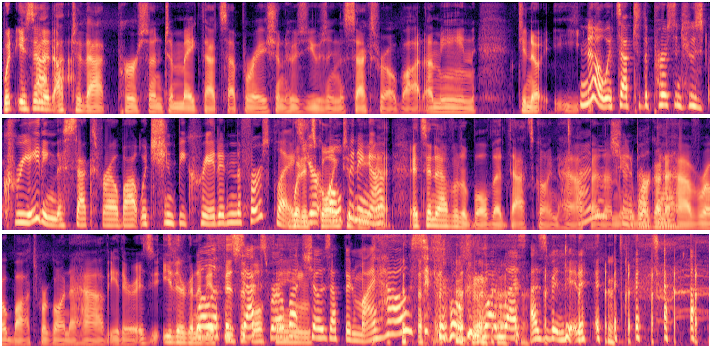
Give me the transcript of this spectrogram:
But isn't it Uh, up to that person to make that separation who's using the sex robot? I mean, do you know y- No, it's up to the person who's creating the sex robot, which shouldn't be created in the first place. but it's You're going opening to be. up. It's inevitable that that's going to happen. I sure mean, we're going to have robots. We're going to have either it's either going to Well, be a physical. Well, if a sex robot shows up in my house, there will be one less husband in it.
